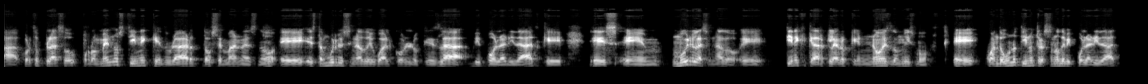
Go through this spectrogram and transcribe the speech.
a corto plazo, por lo menos tiene que durar dos semanas, ¿no? Eh, está muy relacionado igual con lo que es la bipolaridad, que es em, muy relacionado. Eh, tiene que quedar claro que no es lo mismo. Eh, cuando uno tiene un trastorno de bipolaridad,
